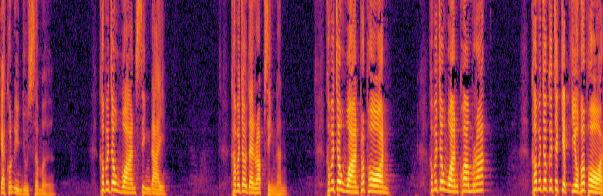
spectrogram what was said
แก่คนอื่นอยู่เสมอข้าพเจ้าหวานสิ่งใดข้าพเจ้าได้รับสิ่งนั้นข้าพเจ้าหวานพระพรข้าพเจ้าหวานความรักข้าพเจ้าก็จะเก็บเกี่ยวพระพร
